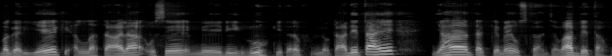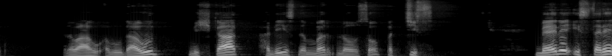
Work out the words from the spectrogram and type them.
مگر یہ کہ اللہ تعالیٰ اسے میری روح کی طرف لوٹا دیتا ہے، یہاں تک کہ میں اس کا جواب دیتا ہوں۔ رواہ ابو داود مشکات، حدیث نمبر نو سو پچیس۔ میں نے اس طرح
